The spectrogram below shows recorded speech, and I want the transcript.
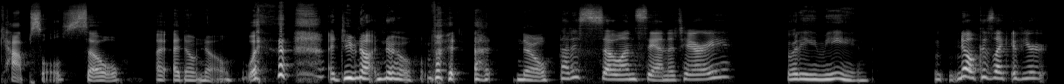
capsules, so I, I don't know. I do not know, but uh, no. that is so unsanitary. What do you mean? No, because like if you're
